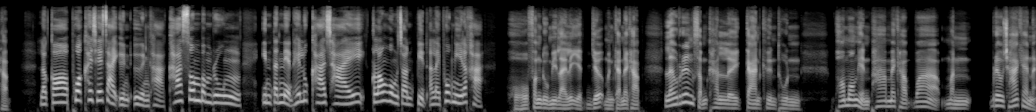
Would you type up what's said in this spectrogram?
ครับ แล้วก็พวกค่าใช้จ่ายอื่นๆ ค่ะ ค่าส้มบำรุง อินเทอร์เน็ตให้ลูกค้าใช้ กล้องวงจรปิดอะไรพวกนี้ละค่ะ โห ฟังดูมีรายละเอียดเยอะเหมือนกันนะครับ แล้วเรื่องสำคัญเลยการคืนทุน พอมองเห็นภาพไหมครับว่ามันเร็วช้าแค่ไหน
